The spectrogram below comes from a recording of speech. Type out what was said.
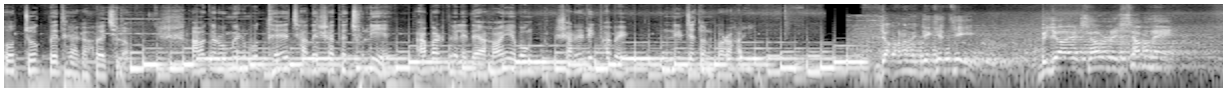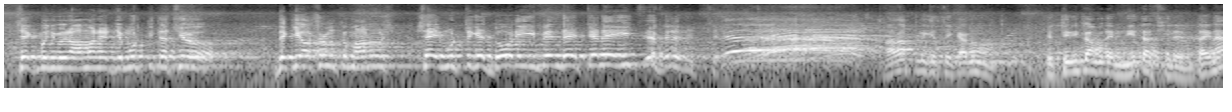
ও চোখ বেঁধে রাখা হয়েছিল। আমাকে রুমের মধ্যে ছাদের সাথে ঝুলিয়ে আবার ফেলে দেওয়া হয় এবং শারীরিকভাবে নির্যাতন করা হয়। যখন আমি দেখেছি বিজয় সরণের সামনে শেখ মুজিবুর রহমানের যে মূর্তিটা ছিল দেখি অসংখ্য মানুষ সেই মূর্তিকে দড়ি বেঁধে টেনে ইঁচড়ে ফেলে দিচ্ছে। খারাপ লেগেছে কেন? তিনি তো আমাদের নেতা ছিলেন, তাই না?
